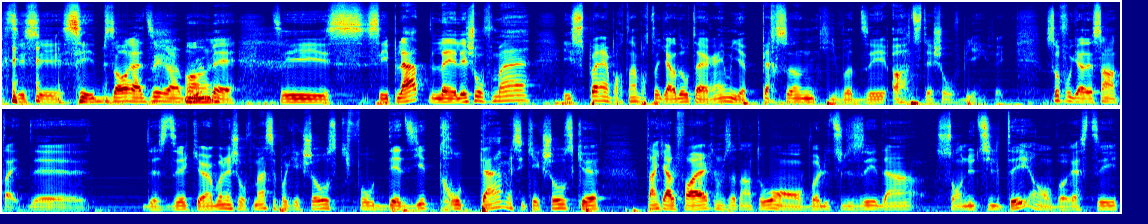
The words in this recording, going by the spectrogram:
c'est bizarre à dire un peu, mais c'est plate. L'échauffement est super important pour te garder au terrain, mais il n'y a personne qui va te dire Ah, tu t'échauffes bien. Fait ça, il faut garder ça en tête. De, de se dire qu'un bon échauffement, c'est pas quelque chose qu'il faut dédier trop de temps, mais c'est quelque chose que tant qu'à le faire, comme je disais tantôt, on va l'utiliser dans son utilité. On va rester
